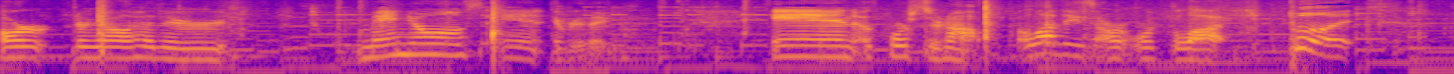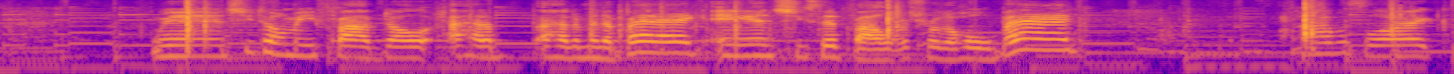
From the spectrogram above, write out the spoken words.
art. They all had their manuals and everything. And of course they're not. A lot of these aren't worth a lot, but when she told me five dollars, I had I had them in a bag, and she said five dollars for the whole bag. I was like,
